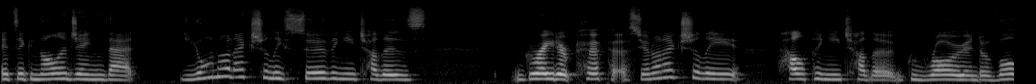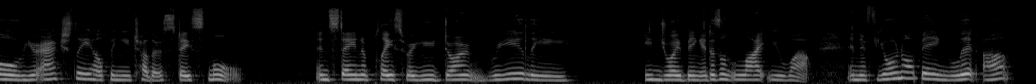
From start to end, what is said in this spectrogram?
It's acknowledging that you're not actually serving each other's greater purpose. You're not actually helping each other grow and evolve, you're actually helping each other stay small and stay in a place where you don't really enjoy being. It doesn't light you up. And if you're not being lit up,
